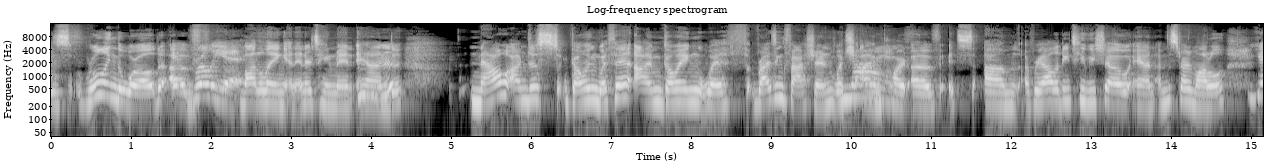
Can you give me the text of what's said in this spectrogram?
is ruling the world of really modeling and entertainment. And now i'm just going with it i'm going with rising fashion which i'm part of it's um, a reality tv show and i'm the star model Yeah,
